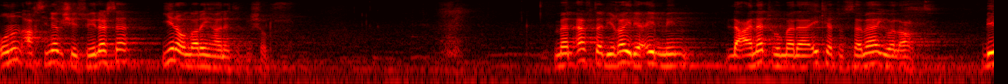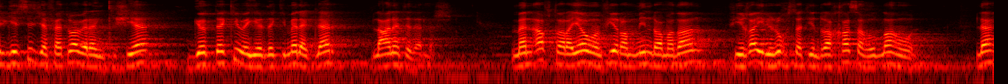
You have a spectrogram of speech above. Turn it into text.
onun aksine bir şey söylerse yine onlara ihanet etmiş olur. Men efte bi gayri ilmin la'anethu melaiketu semai vel ard. Bilgisizce fetva veren kişiye gökteki ve yerdeki melekler lanet ederler. Men aftara yevmen fi ram- min Ramazan fi gayri ruhsatin rakhasahu Allahu leh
